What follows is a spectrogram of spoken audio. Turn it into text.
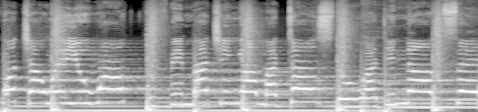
Watch out where you walk, you've been matching on my toes, though I did not say.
